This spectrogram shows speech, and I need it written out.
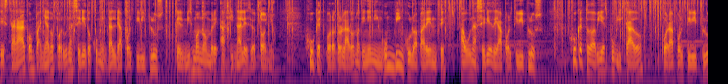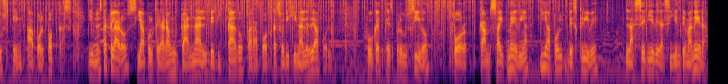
estará acompañado por una serie documental de Apple TV Plus del mismo nombre a finales de otoño. Hooked, por otro lado, no tiene ningún vínculo aparente a una serie de Apple TV Plus. Hooked todavía es publicado por Apple TV Plus en Apple Podcasts. Y no está claro si Apple creará un canal dedicado para podcasts originales de Apple. Hooked es producido por Campsite Media y Apple describe la serie de la siguiente manera.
